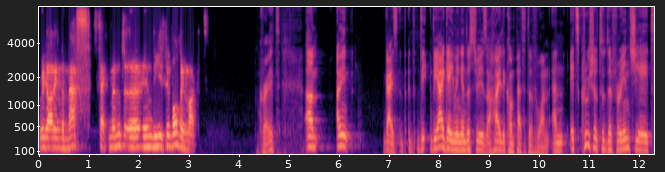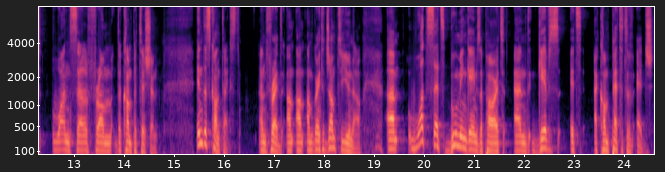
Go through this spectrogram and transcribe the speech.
regarding the mass segment uh, in these evolving markets. Great. Um, I mean, guys, the, the iGaming industry is a highly competitive one, and it's crucial to differentiate oneself from the competition. In this context, and Fred, I'm, I'm, I'm going to jump to you now. Um, what sets booming games apart and gives it a competitive edge?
